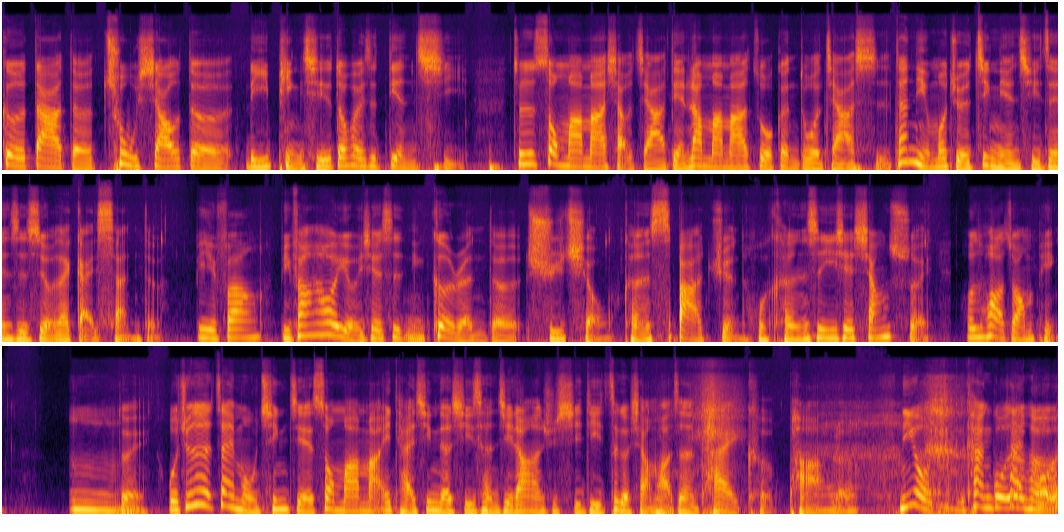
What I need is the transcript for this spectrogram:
各大的促销的礼品其实都会是电器。就是送妈妈小家电，让妈妈做更多家事。但你有没有觉得近年其实这件事是有在改善的？比方，比方它会有一些是你个人的需求，可能 SPA 券，或可能是一些香水，或是化妆品。嗯，对，我觉得在母亲节送妈妈一台新的吸尘器，让她去吸地，这个想法真的太可怕了。你有 看过任何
